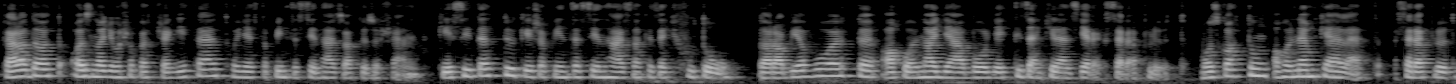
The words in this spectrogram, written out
feladat. Az nagyon sokat segített, hogy ezt a Pince Színházzal közösen készítettük, és a Pince Színháznak ez egy futó darabja volt, ahol nagyjából egy 19 gyerek szereplőt mozgattunk, ahol nem kellett szereplőt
